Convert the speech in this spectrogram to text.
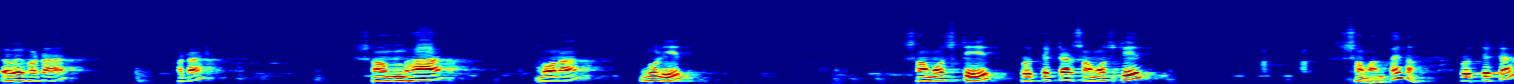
তবে ঘটার ঘটার সম্ভাবনাগুলির সমষ্টির, প্রত্যেকটার সমষ্টির সমান, তাই তো? প্রত্যেকটার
